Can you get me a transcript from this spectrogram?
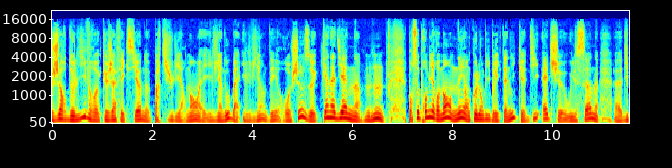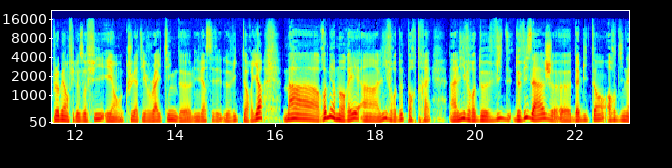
genre de livre que j'affectionne particulièrement. Et il vient d'où? Ben, Il vient des Rocheuses canadiennes. Mhm. Pour ce premier roman, né en Colombie-Britannique, D.H. Wilson, euh, diplômé en philosophie et en creative writing de l'Université de Victoria, m'a remémoré un livre de portraits, un livre de, de visages d'habitants ordinaires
